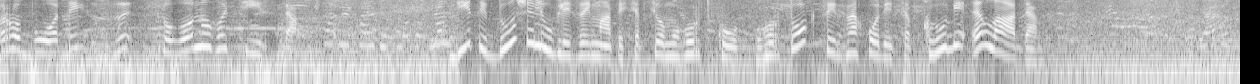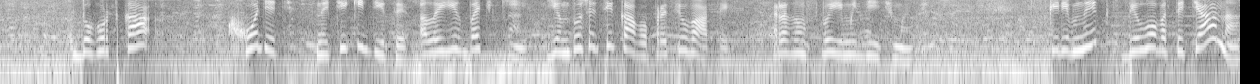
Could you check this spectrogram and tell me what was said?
роботи з солоного тіста. Діти дуже люблять займатися в цьому гуртку. Гурток цей знаходиться в клубі Елада. До гуртка ходять не тільки діти, але й їх батьки. Їм дуже цікаво працювати разом з своїми дітьми. Керівник Білова Тетяна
